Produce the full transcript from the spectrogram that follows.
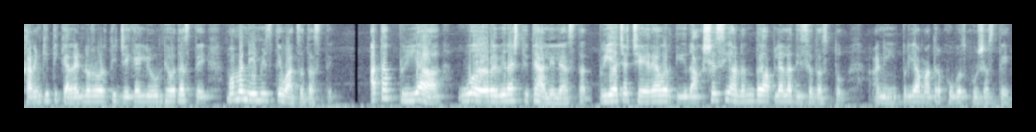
कारण की ती कॅलेंडरवरती जे काही लिहून ठेवत असते मामा नेहमीच ते वाचत असते. आता प्रिया व रविराज तिथे आलेले असतात. प्रियाच्या चेहऱ्यावरती राक्षसी आनंद आपल्याला दिसत असतो. आणि प्रिया मात्र खूपच खुश असते.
